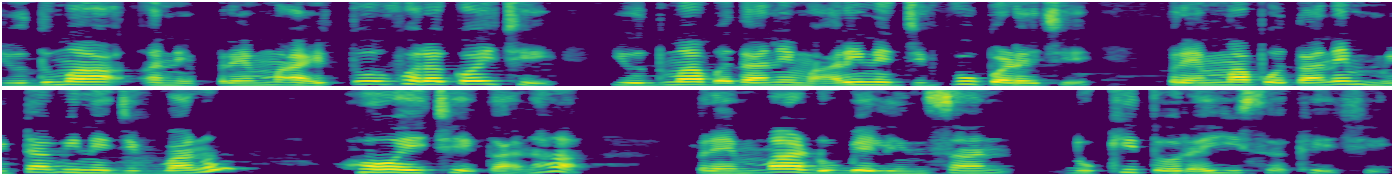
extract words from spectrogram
યુદ્ધમાં અને પ્રેમમાં એટલો ફરક હોય છે. યુદ્ધમાં બધાને મારીને જીવવું પડે છે. પ્રેમમાં પોતાને મિટાવીને જીવવાનું હોય છે કાના. પ્રેમમાં ડૂબેલ ઇન્સાન દુઃખી તો રહી શકે છે.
